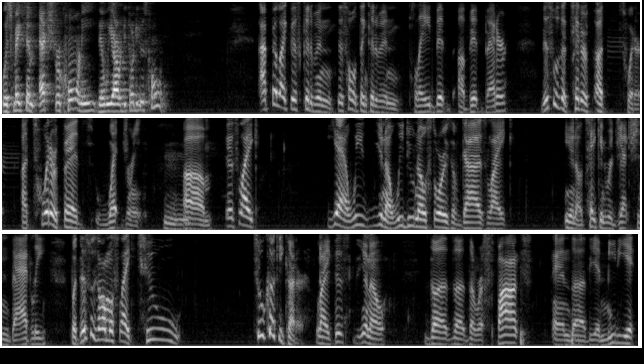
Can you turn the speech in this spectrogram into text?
which makes him extra corny than we already thought he was corny. I feel like this could have been this whole thing could have been played bit a bit better. This was a Twitter a Twitter a Twitter thread's wet dream. Mm-hmm. Um, it's like, yeah, we you know we do know stories of guys like, you know, taking rejection badly, but this was almost like too, too cookie cutter. Like this, you know, the the the response and the the immediate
